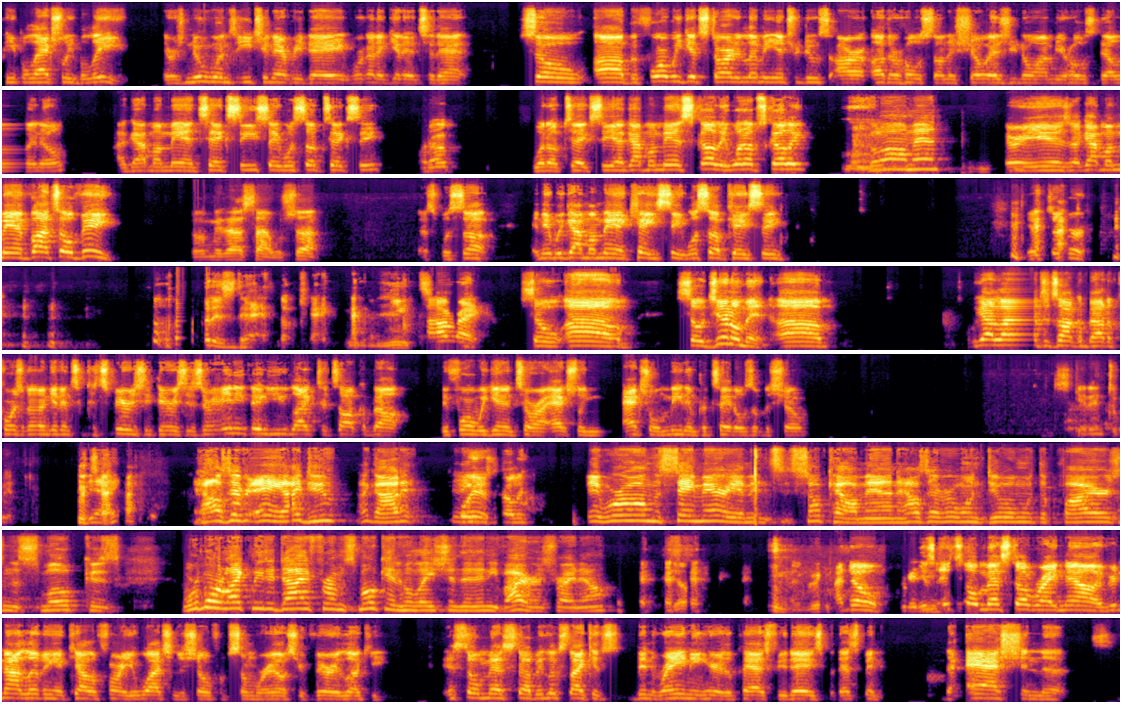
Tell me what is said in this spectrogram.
people actually believe. There's new ones each and every day. We're going to get into that. So uh, before we get started let me introduce our other hosts on the show. As you know i'm your host delano. I got my man tech c. Say what's up tech c. What up? What up tech c i got my man scully what up scully What's going on, man? there he is i got my man vato v Told me that side. What's up? that's what's up and then we got my man kc what's up kc yes sir what is that okay Mute. All right. So, um, so gentlemen, um, we got a lot to talk about. Of course, we're going to get into conspiracy theories. Is there anything you'd like to talk about before we get into our actually actual meat and potatoes of the show? Let's get into it. Yeah. How's every? Hey, I do. I got it. Go ahead, hey, we're all in the same area. I mean, SoCal, man. How's everyone doing with the fires and the smoke? Because we're more likely to die from smoke inhalation than any virus right now. yep. I agree. I know it's, it's so messed up right now. If you're not living in California, you're watching the show from somewhere else. You're very lucky. It's so messed up. It looks like it's been raining here the past few days, but that's been the ash and the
